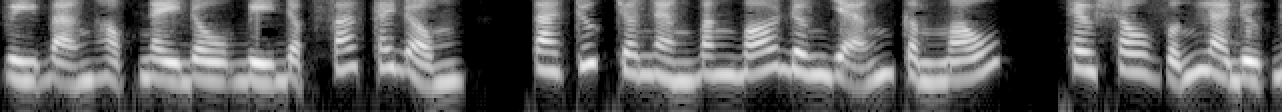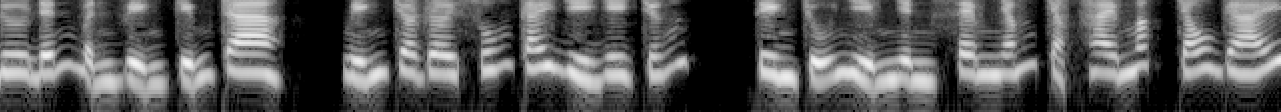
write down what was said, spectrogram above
vì bạn học này đầu bị đập phát cái động, ta trước cho nàng băng bó đơn giản cầm máu theo sau vẫn là được đưa đến bệnh viện kiểm tra, miễn cho rơi xuống cái gì di chứng, tiền chủ nhiệm nhìn xem nhắm chặt hai mắt cháu gái,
